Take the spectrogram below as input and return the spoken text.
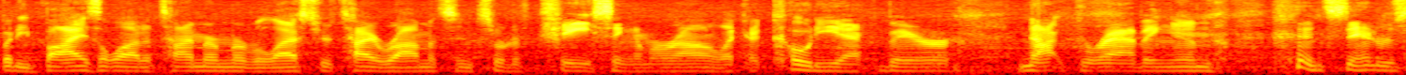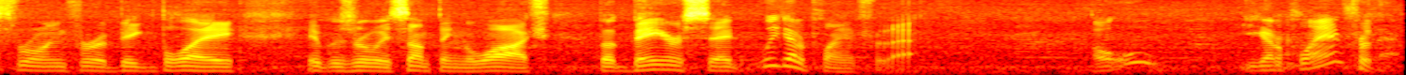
but he buys a lot of time. I remember last year Ty Robinson sort of chasing him around like a Kodiak bear, not grabbing him, and Sanders throwing for a big play. It was really something to watch. But Gbayor said, "We got a plan for that." Oh, you got a plan for that?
